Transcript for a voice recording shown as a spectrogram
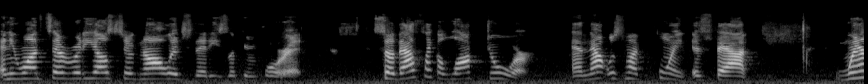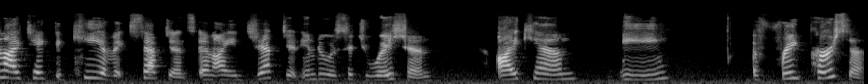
and he wants everybody else to acknowledge that he's looking for it. So that's like a locked door. And that was my point is that when I take the key of acceptance and I inject it into a situation, I can be a free person.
